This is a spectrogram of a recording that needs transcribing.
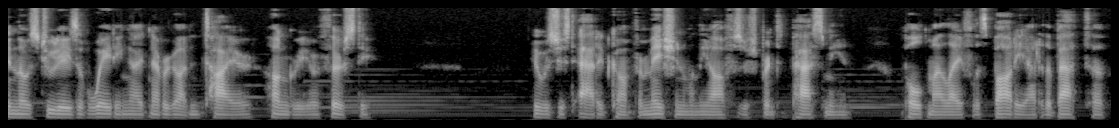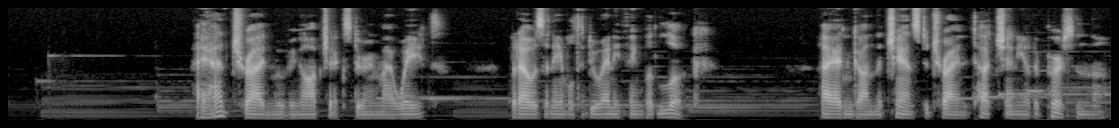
In those two days of waiting, I had never gotten tired, hungry, or thirsty. It was just added confirmation when the officer sprinted past me and pulled my lifeless body out of the bathtub. I had tried moving objects during my wait, but I was unable to do anything but look. I hadn't gotten the chance to try and touch any other person, though.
